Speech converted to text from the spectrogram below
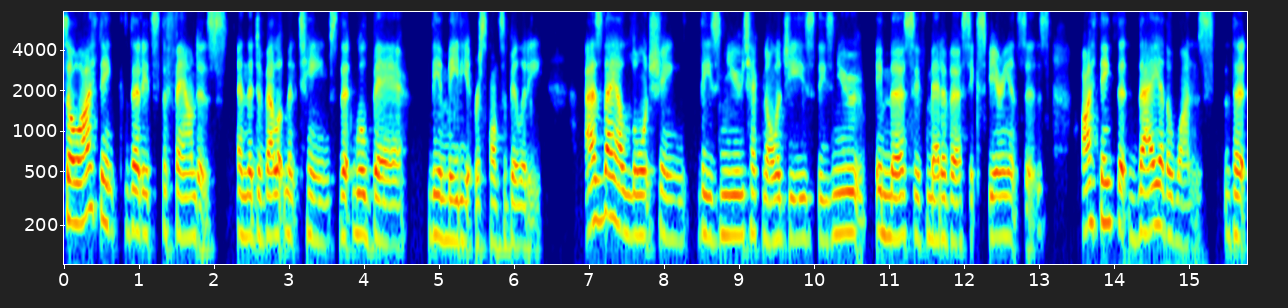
So I think that it's the founders and the development teams that will bear the immediate responsibility. As they are launching these new technologies, these new immersive metaverse experiences, I think that they are the ones that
